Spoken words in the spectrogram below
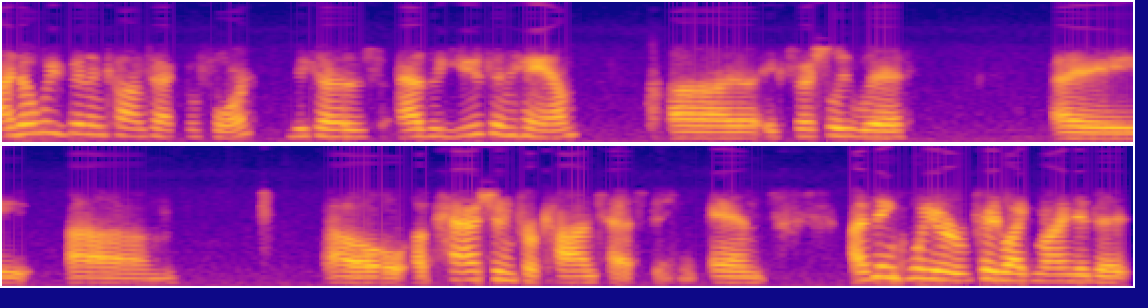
I know we've been in contact before because as a youth in Ham, uh, especially with a um, oh, a passion for contesting, and I think we are pretty like-minded that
